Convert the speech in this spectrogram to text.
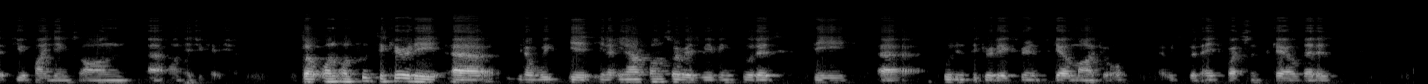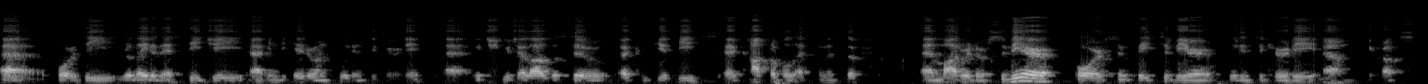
a few findings on uh, on education. So on, on food security, uh, you know, we you know in our phone surveys we've included the food insecurity experience scale module, which is an eight-question scale that is uh, for the related SDG uh, indicator on food insecurity, uh, which, which allows us to uh, compute these uh, comparable estimates of moderate or severe or simply severe food insecurity um, across,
